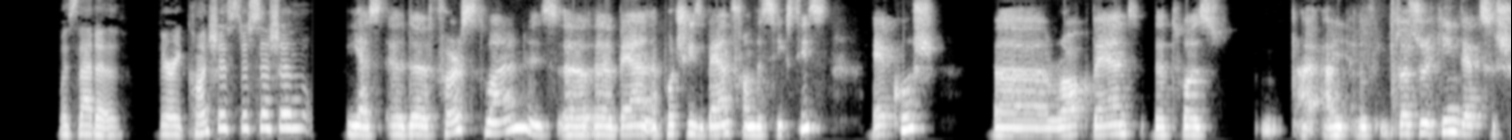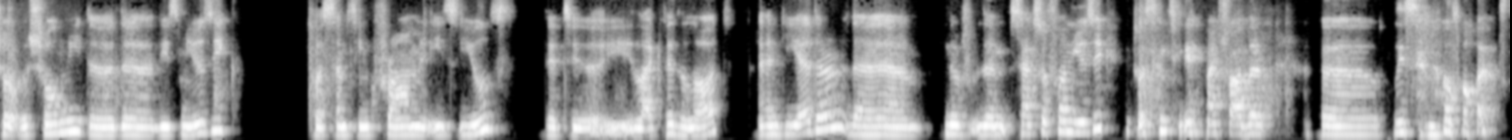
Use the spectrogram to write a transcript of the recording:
Was that a very conscious decision? Yes, uh, the first one is a, a, band, a Portuguese band from the 60s, Ecos, a rock band that was, I, I, it was Joaquim that show, showed me the, the, this music. It was something from his youth that uh, he liked it a lot. And the other, the the, the saxophone music. It was something that my father uh, listened a lot.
